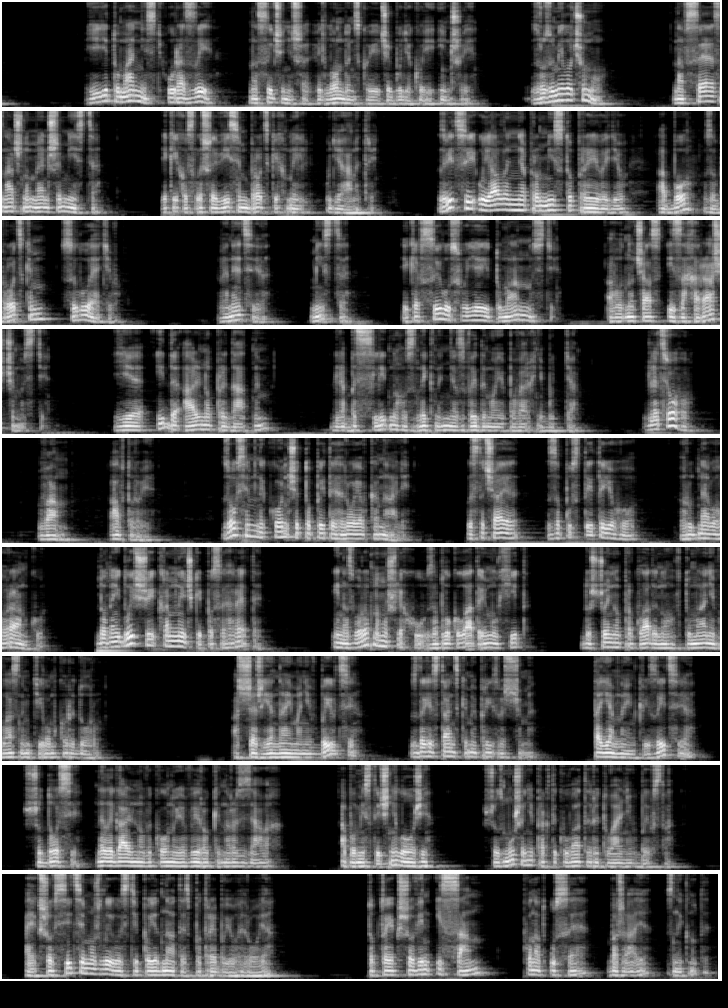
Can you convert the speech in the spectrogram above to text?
Її туманність у рази насиченіша від лондонської чи будь-якої іншої. Зрозуміло чому. На все значно менше місця, якихось лише вісім бродських миль у діаметрі. Звідси й уявлення про місто привидів або за бродським силуетів. Венеція місце, яке в силу своєї туманності, а водночас і захаращеності, є ідеально придатним для безслідного зникнення з видимої поверхні буття. Для цього вам, авторові, зовсім не конче топити героя в каналі. Вистачає запустити його грудневого ранку до найближчої крамнички по сигарети і на зворотному шляху заблокувати йому вхід до щойно прокладеного в тумані власним тілом коридору. А ще ж є наймані вбивці з дагестанськими прізвищами, таємна інквізиція, що досі нелегально виконує вироки на роззявах, або містичні ложі, що змушені практикувати ритуальні вбивства. А якщо всі ці можливості поєднати з потребою героя, тобто якщо він і сам понад усе бажає зникнути.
